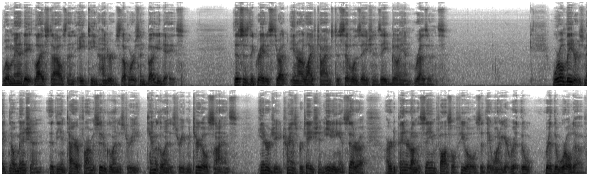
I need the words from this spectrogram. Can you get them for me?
will mandate lifestyles in the 1800s, the horse and buggy days. This is the greatest threat in our lifetimes to civilization's 8 billion residents. World leaders make no mention that the entire pharmaceutical industry, chemical industry, materials science, energy, transportation, heating, etc., are dependent on the same fossil fuels that they want to get rid the, rid the world of.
